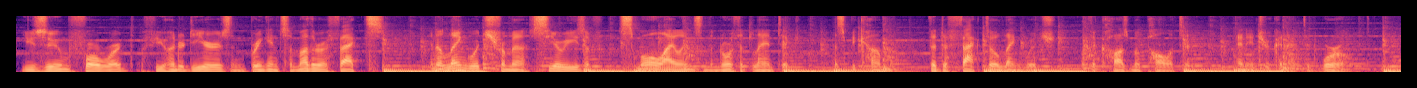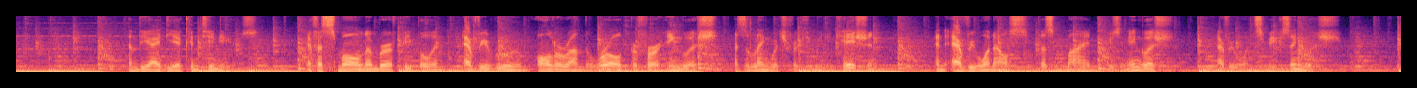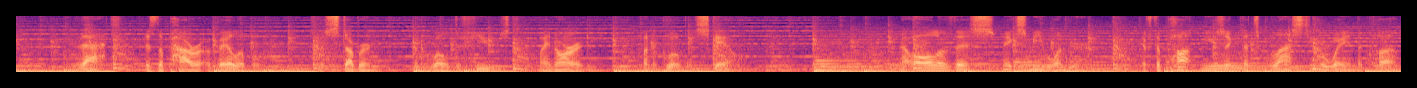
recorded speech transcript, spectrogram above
You zoom forward a few hundred years and bring in some other effects, and a language from a series of small islands in the North Atlantic has become the de facto language of the cosmopolitan and interconnected world. And the idea continues. If a small number of people in every room all around the world prefer English as a language for communication, and everyone else doesn't mind using English, everyone speaks English. That is the power available to a stubborn but well diffused minority on a global scale. Now, all of this makes me wonder if the pop music that's blasting away in the club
